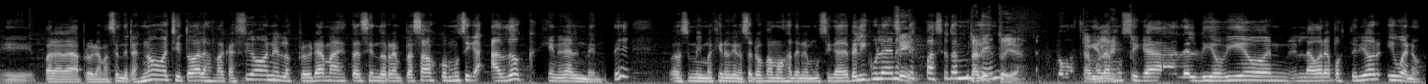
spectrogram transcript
eh, para la programación de trasnoche y todas las vacaciones. Los programas están siendo reemplazados con música ad hoc generalmente. Me imagino que nosotros vamos a tener música de película en Sí, este espacio también. Está listo ya. Como la música del Bio Bio en, en la hora posterior. Y bueno,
